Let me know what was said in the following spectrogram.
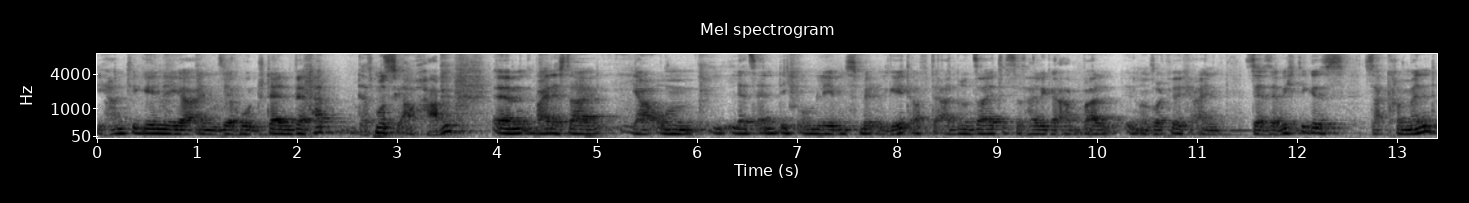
die Handhygiene ja einen sehr hohen Stellenwert hat. Das muss sie auch haben, ähm, weil es da ja um letztendlich um Lebensmittel geht. Auf der anderen Seite ist das Heilige Abendmahl in unserer Kirche ein sehr, sehr wichtiges Sakrament,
